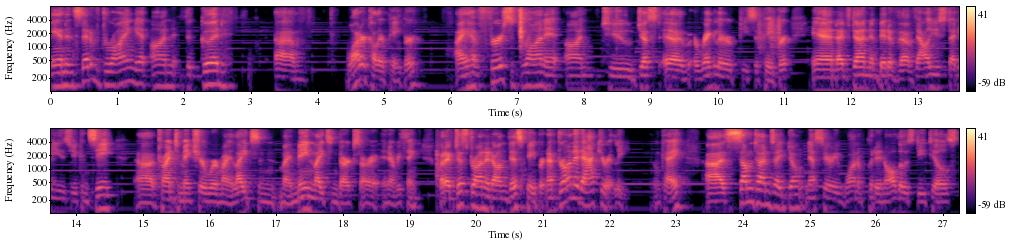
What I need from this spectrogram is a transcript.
and instead of drawing it on the good um, watercolor paper, I have first drawn it onto just a, a, regular piece of paper. And I've done a bit of a value study, as you can see, uh, trying to make sure where my lights and my main lights and darks are and everything. But I've just drawn it on this paper and I've drawn it accurately, okay? Uh, sometimes I don't necessarily want to put in all those details,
